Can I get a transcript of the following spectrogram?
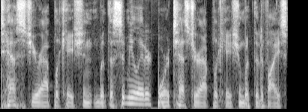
test your application with the simulator or test your application with the device.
